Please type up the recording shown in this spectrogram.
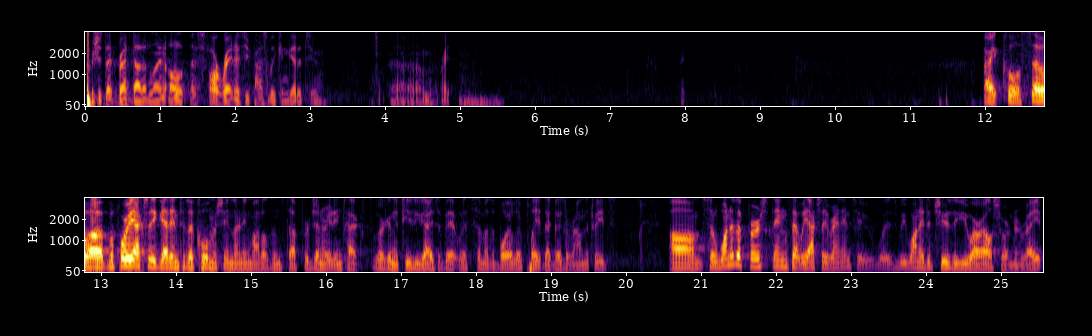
pushes that red dotted line all, as far right as you possibly can get it to. Um, right. All right, cool. So uh, before we actually get into the cool machine learning models and stuff for generating text, we're going to tease you guys a bit with some of the boilerplate that goes around the tweets. Um, so one of the first things that we actually ran into was we wanted to choose a URL shortener, right?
